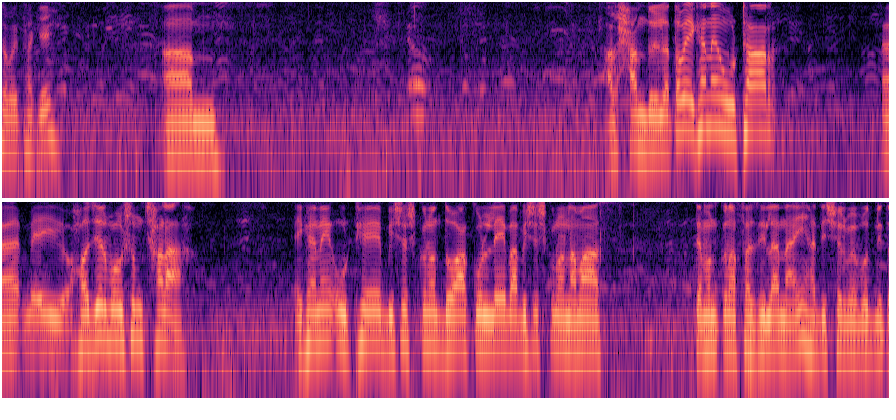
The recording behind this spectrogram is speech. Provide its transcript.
সবাই থাকে। আলহামদুলিল্লাহ। তবে এখানে উঠার এই হজের মৌসুম ছাড়া এখানে উঠে বিশেষ কোনো দোয়া করলে বা বিশেষ কোনো নামাজ তেমন কোনো ফাজিলা নাই, হাদিস শরীফে বর্ণিত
